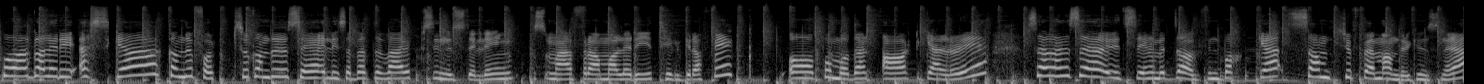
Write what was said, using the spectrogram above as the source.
På Galleri Eske kan du fort, så kan du se Elisabeth Werp sin utstilling som er fra maleri til grafikk. Og på Modern Art Gallery så kan du se utstilling med Dagfinn Bakke samt 25 andre kunstnere.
